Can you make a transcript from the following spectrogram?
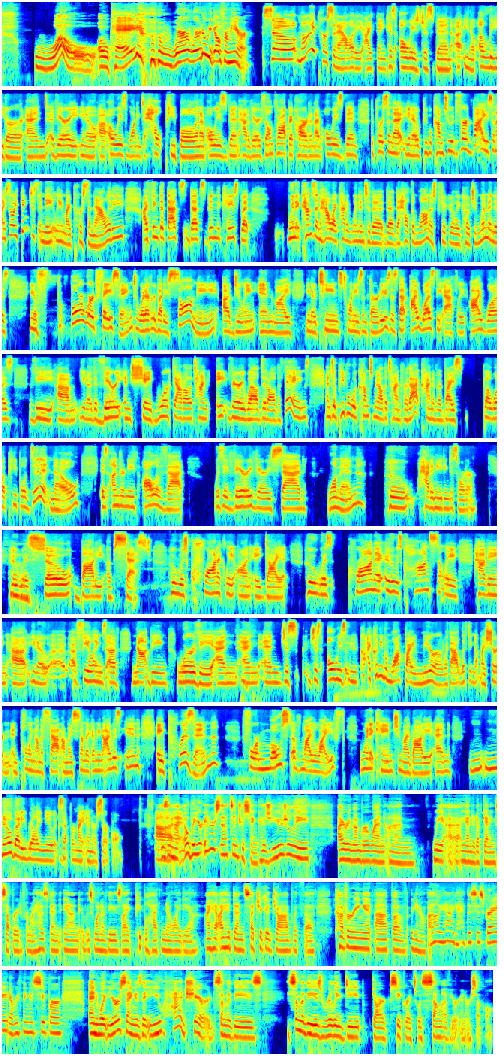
whoa, okay, where where do we go from here? So my personality, I think, has always just been, a, you know, a leader and a very, you know, uh, always wanting to help people. And I've always been had a very philanthropic heart, and I've always been the person that you know people come to for advice. And I so I think just innately in my personality, I think that that's that's been the case. But when it comes in how I kind of went into the the, the health and wellness, particularly coaching women, is you know forward facing to what everybody saw me uh, doing in my you know teens 20s and 30s is that i was the athlete. I was the um, you know the very in shape worked out all the time ate very well did all the things. And so people would come to me all the time for that kind of advice. But what people didn't know is underneath all of that was a very very sad woman who had an eating disorder who hmm. was so body obsessed, who was chronically on a diet, who was chronic who was constantly having uh you know uh, uh, feelings of not being worthy and hmm. and and just just always i couldn't even walk by a mirror without lifting up my shirt and, and pulling on the fat on my stomach i mean i was in a prison for most of my life when it came to my body and nobody really knew except for my inner circle. Isn't that? Uh, oh, but your inner that's interesting because usually I remember when um we I ended up getting separated from my husband and it was one of these like people had no idea. I had I had done such a good job with the covering it up of, you know, oh yeah, yeah, this is great. Everything is super. And what you're saying is that you had shared some of these some of these really deep, dark secrets with some of your inner circle.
